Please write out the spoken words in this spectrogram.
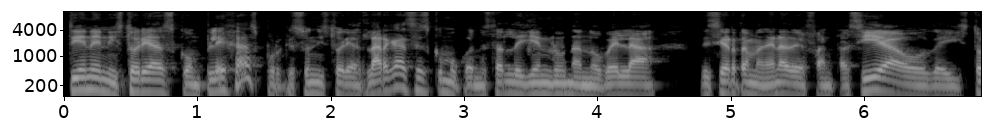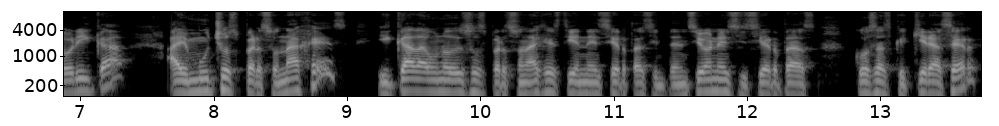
tienen historias complejas porque son historias largas. Es como cuando estás leyendo una novela de cierta manera de fantasía o de histórica. Hay muchos personajes y cada uno de esos personajes tiene ciertas intenciones y ciertas cosas que quiere hacer.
